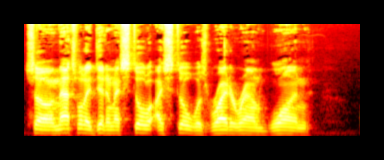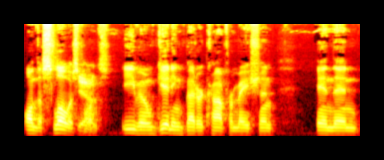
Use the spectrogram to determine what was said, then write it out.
So, and that's what I did, and I still, I still was right around one on the slowest Yeah. ones, even getting better confirmation, and then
